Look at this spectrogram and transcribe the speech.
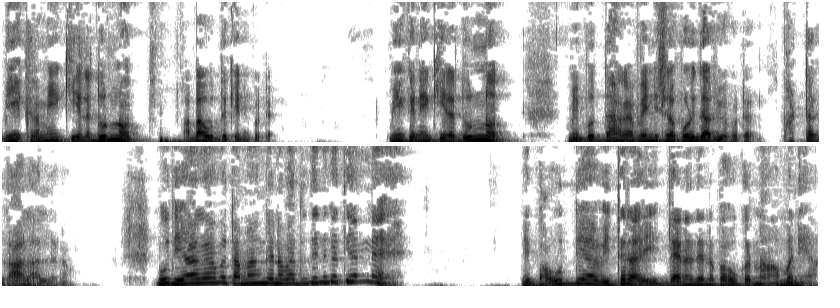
මේ ක්‍රමයේ කියලා දුන්නොත් අබෞද්ධ කෙනෙකුට මේකනේ කියලා දුන්නොත් මේ බුද්ධ ආගම වෙන්න ඉස්සලා පොඩි දරුවෙකුට පට්ට ගාලා අල්ලනවා. මොකද එයාගාම Taman ගැන වද දෙන ගතියක් නැහැ. මේ බෞද්ධයා විතරයි දැන දැන පහු කරන අමනයා.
